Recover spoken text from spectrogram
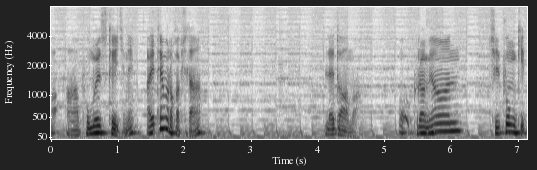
아, 아, 보물 스테이지네. 아이템으로 갑시다. 레더 아마. 어, 그러면 질풍깃,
